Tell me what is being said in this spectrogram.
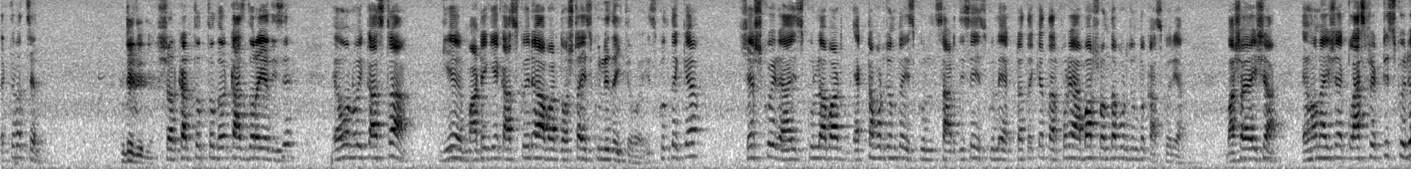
দেখতে পাচ্ছেন? জি জি জি। সরকার তথ্য কাজ ধরাইয়া দিছে। এখন ওই কাজটা গিয়ে মাঠে গিয়ে কাজ করে আবার দশটা স্কুলে যাইতে হয়। স্কুল থেকে শেষ করে স্কুল আবার একটা পর্যন্ত স্কুল ছাড় দিছে, স্কুলে একটা থেকে তারপরে আবার সন্ধ্যা পর্যন্ত কাজ করিয়া বাসায় আইসা, এখন আইসা ক্লাস প্র্যাকটিস করে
